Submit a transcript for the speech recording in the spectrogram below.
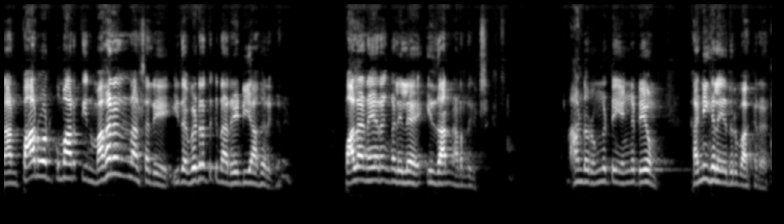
நான் பார்வோன் குமாரத்தின் மகனன் நான் சொல்லி இதை விடுறதுக்கு நான் ரெடியாக இருக்கிறேன். பல நேரங்களிலே இதுதான் நடந்துகிட்டு இருக்கு ஆண்டவர் உங்ககிட்டயும் எங்கிட்டையும் கனிகளை எதிர்பார்க்கிறார்.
